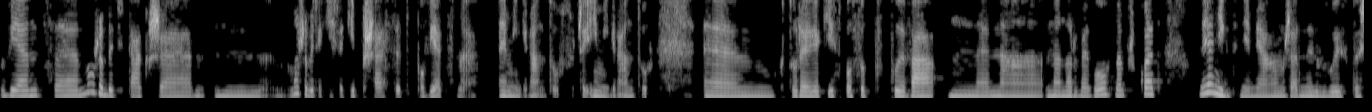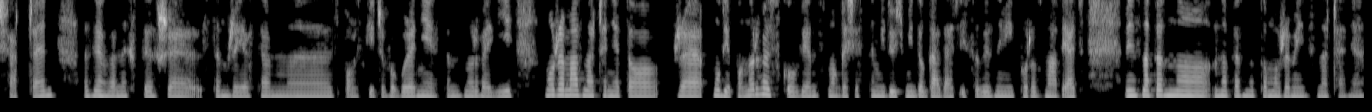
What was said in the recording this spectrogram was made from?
więc e, może być tak, że mm, może być jakiś taki przesyt, powiedzmy, emigrantów czy imigrantów, który w jakiś sposób wpływa mm, na, na Norwegów. Na przykład no ja nigdy nie miałam żadnych złych doświadczeń związanych z, tych, że, z tym, że jestem e, z Polski, czy w ogóle nie jestem z Norwegii. Może ma znaczenie to, że mówię po norwesku, więc mogę się z tymi ludźmi dogadać i sobie z nimi porozmawiać, więc na pewno, na pewno to może mieć znaczenie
